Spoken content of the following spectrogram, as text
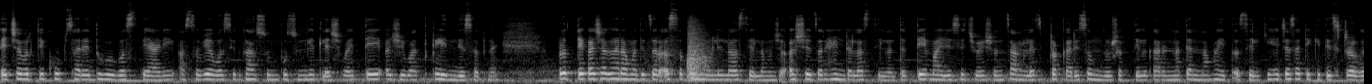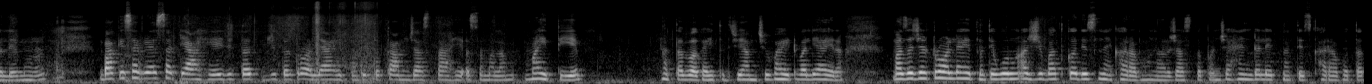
त्याच्यावरती खूप सारे धूळ बसते आणि असं व्यवस्थित घासून पुसून घेतल्याशिवाय ते अजिबात क्लीन दिसत नाही. प्रत्येकाच्या घरामध्ये जर असं बनवलेलं असेल म्हणजे असे जर हँडल असतील ना तर ते माझे सिच्युएशन चांगल्याच प्रकारे समजू शकतील. कारण ना त्यांना माहीत असेल की ह्याच्यासाठी किती स्ट्रगल आहे म्हणून. बाकी सगळ्यासाठी आहे जिथं जिथं ट्रॉल्या आहेत ना तिथं काम जास्त आहे असं मला माहिती आहे आता बघा इथं जी आमची व्हाईटवाली आहे ना माझ्या ज्या ट्रॉल्या आहेत ना ते वरून अजिबात कधीच नाही खराब होणार जास्त पण जे हँडल आहेत ना तेच खराब होतात.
